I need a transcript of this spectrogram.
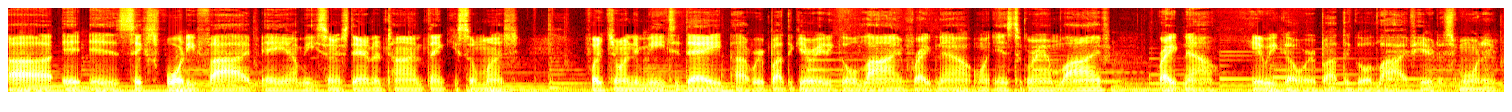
Uh, it is 6:45 a.m. Eastern Standard Time. Thank you so much for joining me today. Uh, we're about to get ready to go live right now on Instagram Live. Right now, here we go. We're about to go live here this morning.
